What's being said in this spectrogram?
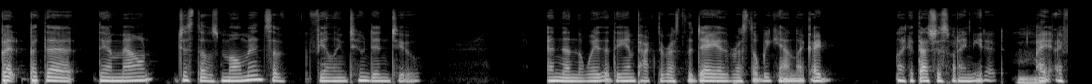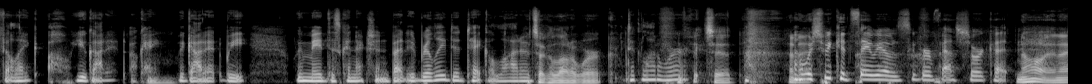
but, but the, the amount, just those moments of feeling tuned into, and then the way that they impact the rest of the day, the rest of the weekend, like I, like that's just what I needed. Mm-hmm. I, I felt like, oh, you got it. Okay, mm-hmm. we got it. We we made this connection, but it really did take a lot of. It took a lot of work. It took a lot of work. it did. I, I, wish we could say we have a super fast shortcut. No, and I,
